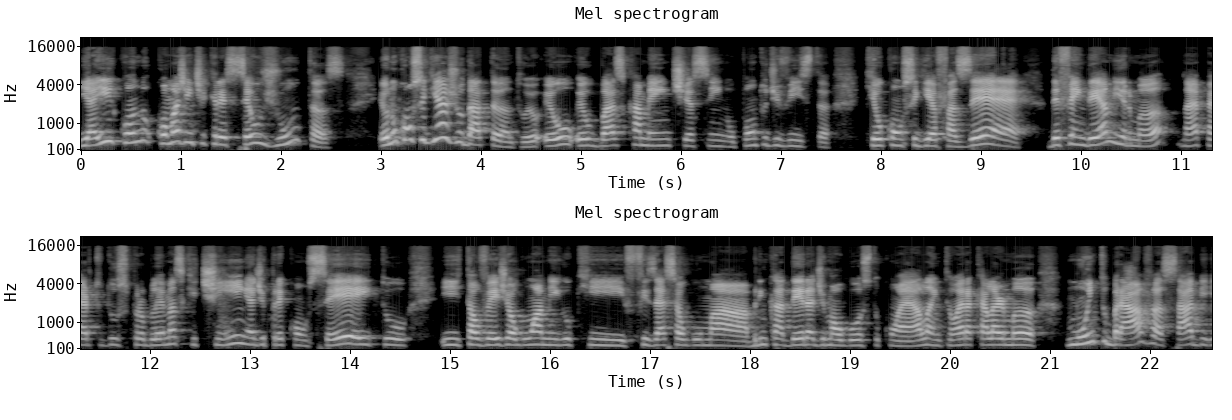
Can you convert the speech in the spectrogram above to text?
E aí, quando, como a gente cresceu juntas, eu não conseguia ajudar tanto. Eu, eu, eu basicamente, assim, o ponto de vista que eu conseguia fazer é defender a minha irmã, né, perto dos problemas que tinha de preconceito e talvez de algum amigo que fizesse alguma brincadeira de mau gosto com ela. Então era aquela irmã muito brava, sabe,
